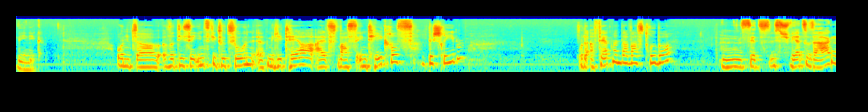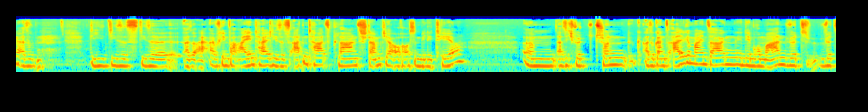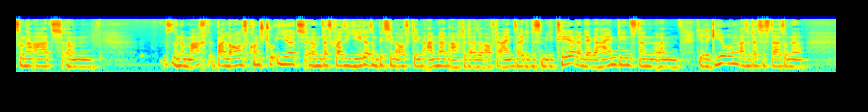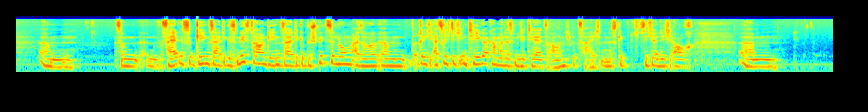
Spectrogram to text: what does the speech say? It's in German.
wenig. Und äh, wird diese Institution äh, Militär als was Integres beschrieben? Oder erfährt man da was drüber? Hm, das ist jetzt ist schwer zu sagen. Also die, dieses, diese, also auf jeden Fall ein Teil dieses Attentatsplans stammt ja auch aus dem Militär. Ähm, also ich würde schon, also ganz allgemein sagen, in dem Roman wird, wird so eine Art ähm, so eine Machtbalance konstruiert, ähm, dass quasi jeder so ein bisschen auf den anderen achtet. Also auf der einen Seite das Militär, dann der Geheimdienst, dann die Regierung. Also dass es da so eine so ein Verhältnis gegenseitiges Misstrauen, gegenseitige Bespitzelung. Also als richtig integer kann man das Militär jetzt auch nicht bezeichnen. Es gibt sicherlich auch ähm,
